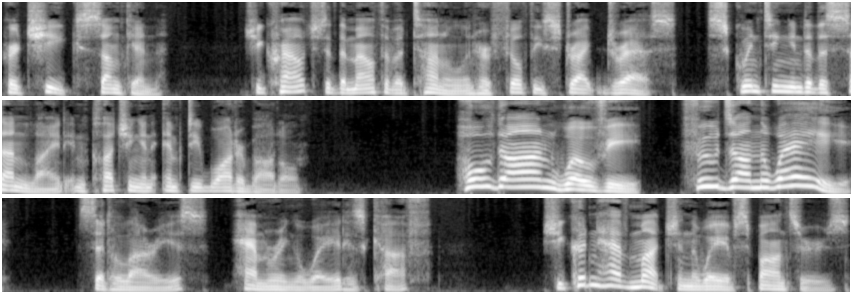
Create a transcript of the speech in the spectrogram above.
her cheeks sunken. She crouched at the mouth of a tunnel in her filthy striped dress, squinting into the sunlight and clutching an empty water bottle. Hold on, Wovey! Food's on the way! Said Hilarius, hammering away at his cuff. She couldn't have much in the way of sponsors,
